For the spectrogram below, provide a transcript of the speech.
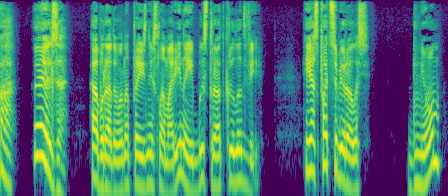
«А, Эльза!» — обрадованно произнесла Марина и быстро открыла дверь. «Я спать собиралась». «Днем?» —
